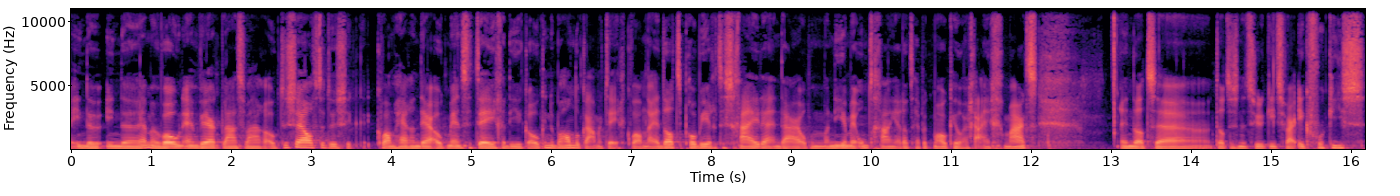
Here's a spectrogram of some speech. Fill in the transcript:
In de, in de, hè, mijn woon- en werkplaats waren ook dezelfde. Dus ik, ik, kwam her en der ook mensen tegen die ik ook in de behandelkamer tegenkwam. Nou ja, dat proberen te scheiden en daar op een manier mee om te gaan, ja, dat heb ik me ook heel erg eigen gemaakt. En dat, dat is natuurlijk iets waar ik voor kies.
